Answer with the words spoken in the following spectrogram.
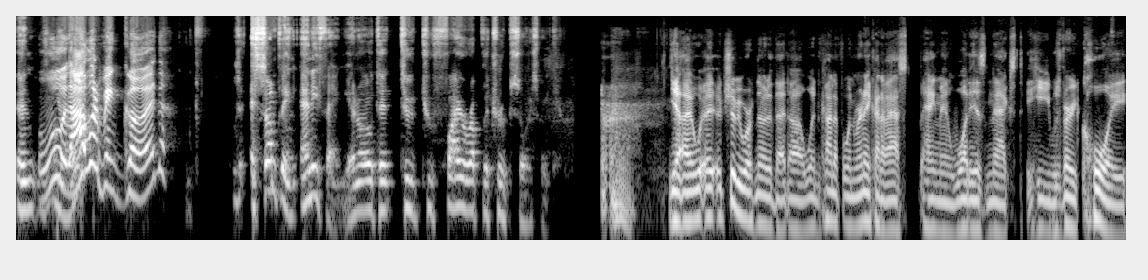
And ooh, you know, that would have been good. Something, anything, you know, to to to fire up the troops, so to speak. Yeah, it should be worth noted that uh, when kind of when Renee kind of asked Hangman what is next, he was very coy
